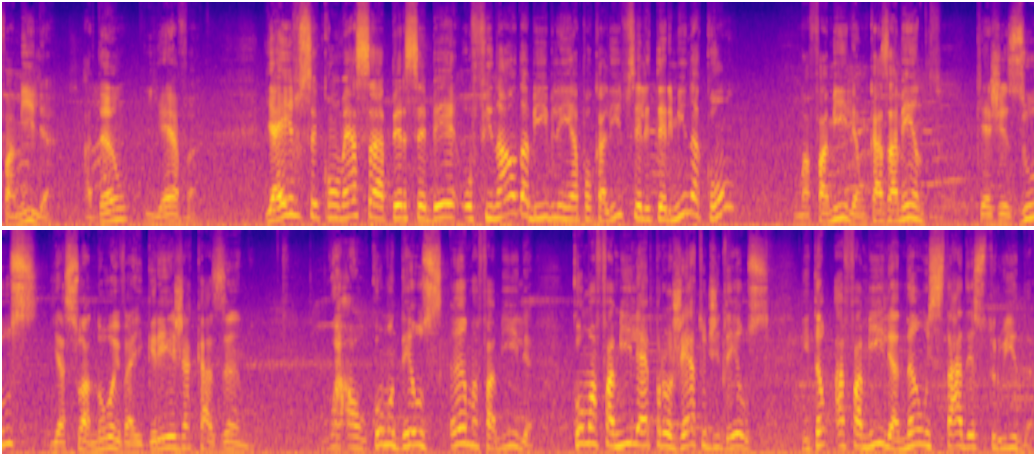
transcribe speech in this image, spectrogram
família, Adão e Eva. E aí você começa a perceber o final da Bíblia em Apocalipse, ele termina com uma família, um casamento, que é Jesus e a sua noiva, a igreja casando. Uau, como Deus ama a família, como a família é projeto de Deus. Então a família não está destruída.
